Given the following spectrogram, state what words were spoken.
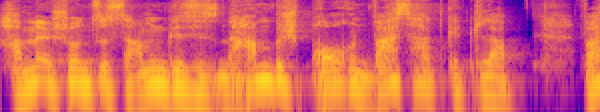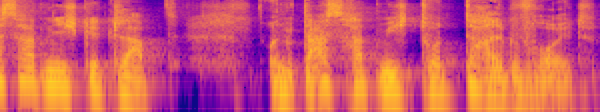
haben wir schon zusammengesessen, haben besprochen, was hat geklappt, was hat nicht geklappt. Und das hat mich total gefreut.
